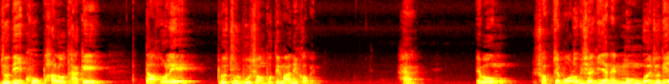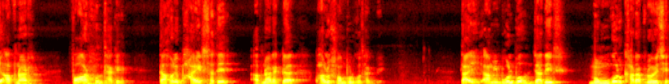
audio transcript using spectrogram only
যদি খুব ভালো থাকে, তাহলে প্রচুর ভূসম্পত্তির মালিক হবেন। হ্যাঁ। এবং সবচেয়ে বড় বিষয় কি জানেন? মঙ্গল যদি আপনার পাওয়ারফুল থাকে, তাহলে ভাইয়ের সাথে আপনার একটা ভালো সম্পর্ক থাকবে। তাই আমি বলব, যাদের মঙ্গল খারাপ রয়েছে,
